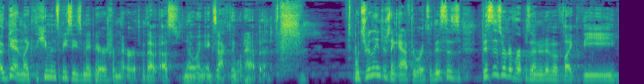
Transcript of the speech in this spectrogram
again like the human species may perish from the earth without us knowing exactly what happened. What's really interesting afterwards, so this is this is sort of representative of like the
